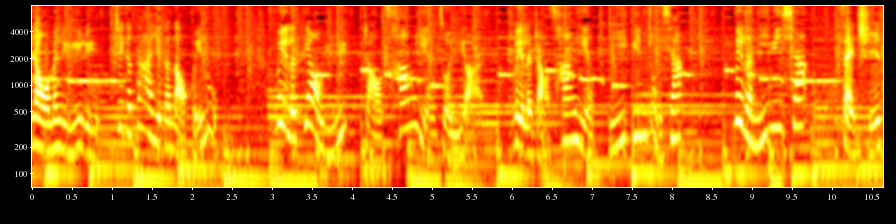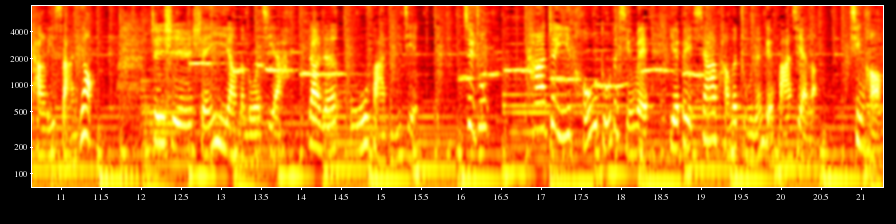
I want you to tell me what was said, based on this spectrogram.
让我们捋一捋这个大爷的脑回路：为了钓鱼找苍蝇做鱼饵，为了找苍蝇迷晕众虾，为了迷晕虾在池塘里撒药，真是神一样的逻辑啊，让人无法理解。最终，他这一投毒的行为也被虾塘的主人给发现了。幸好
